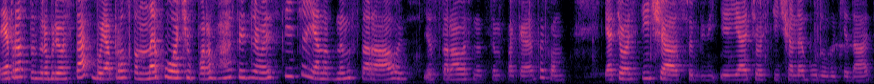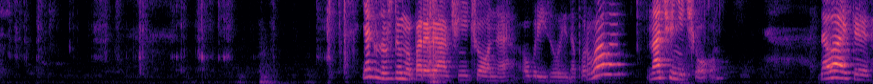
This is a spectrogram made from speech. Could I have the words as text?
Я просто зроблю ось так, бо я просто не хочу порвати цього стіча. Я над ним старалась. Я старалась над цим пакетиком. Я цього стіча собі. Я цього стіча не буду викидати. Як завжди, ми перевіряємо, чи нічого не обрізали і не порвали, наче нічого. Давайте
